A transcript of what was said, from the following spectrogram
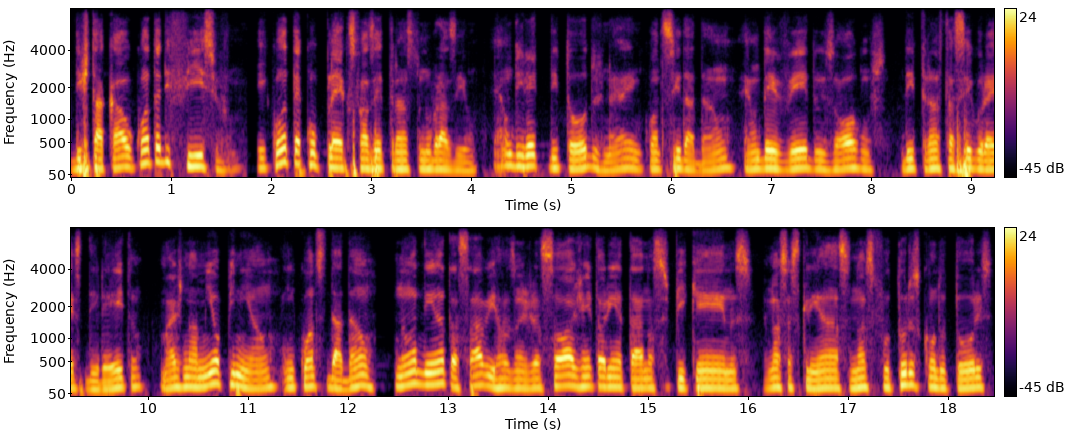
destacar o quanto é difícil e quanto é complexo fazer trânsito no Brasil? É um direito de todos, né, enquanto cidadão, é um dever dos órgãos de trânsito assegurar esse direito, mas na minha opinião, enquanto cidadão, não adianta, sabe, Rosângela, só a gente orientar nossos pequenos, nossas crianças, nossos futuros condutores,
